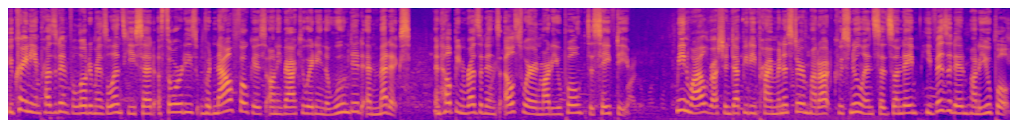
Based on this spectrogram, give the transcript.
Ukrainian President Volodymyr Zelensky said authorities would now focus on evacuating the wounded and medics and helping residents elsewhere in Mariupol to safety. Meanwhile, Russian Deputy Prime Minister Marat Khusnullin said Sunday he visited Mariupol.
